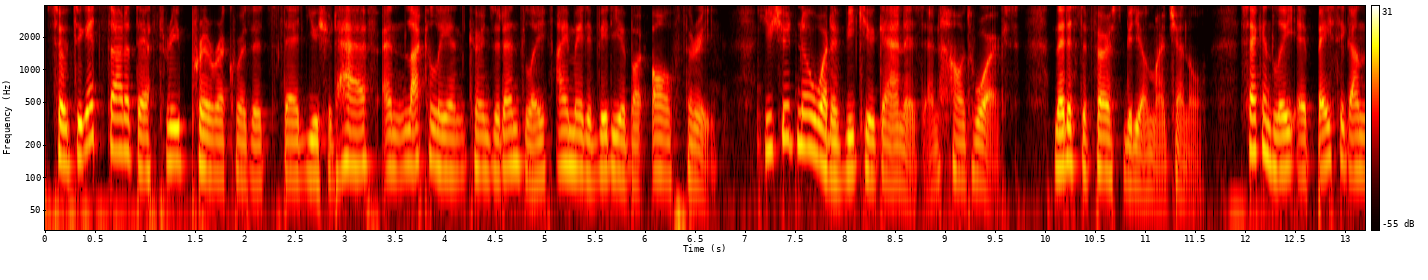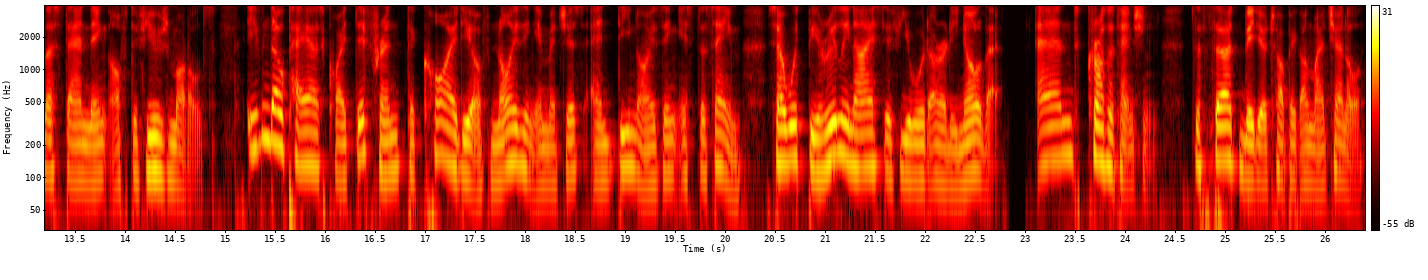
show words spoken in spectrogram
So to get started there are three prerequisites that you should have and luckily and coincidentally I made a video about all three. You should know what a VQGAN is and how it works. That is the first video on my channel. Secondly, a basic understanding of diffusion models. Even though Paella is quite different, the core idea of noising images and denoising is the same, so it would be really nice if you would already know that. And cross attention, the third video topic on my channel,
